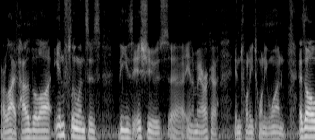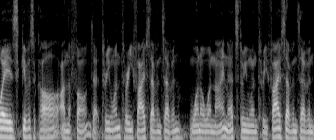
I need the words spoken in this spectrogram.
our life, how the law influences these issues uh, in America in 2021. As always, give us a call on the phones at 313 577 1019. That's 313 577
